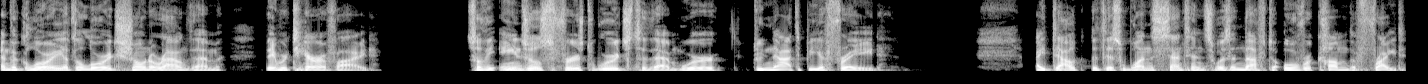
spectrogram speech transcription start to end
and the glory of the Lord shone around them, they were terrified. So the angel's first words to them were, Do not be afraid. I doubt that this one sentence was enough to overcome the fright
